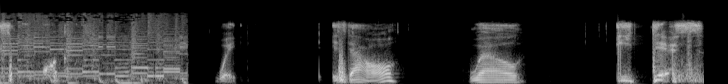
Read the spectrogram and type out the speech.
Fuck. Wait, is that all? Well, eat this.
